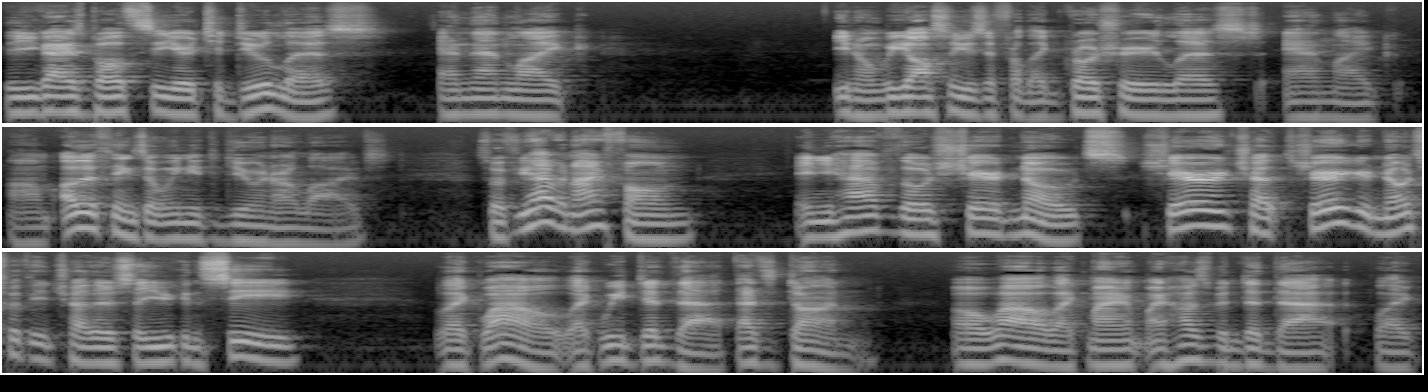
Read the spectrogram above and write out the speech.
you guys both see your to-do list and then like you know, we also use it for like grocery lists and like um, other things that we need to do in our lives. So if you have an iPhone and you have those shared notes, share each share your notes with each other so you can see, like, wow, like we did that. That's done. Oh wow, like my my husband did that. Like,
